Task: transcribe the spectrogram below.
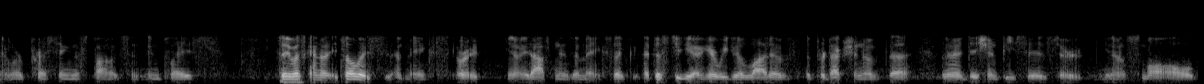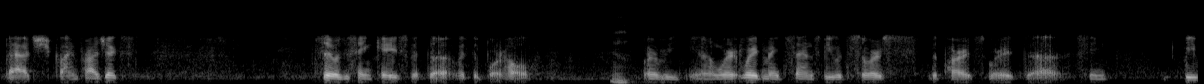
and we're pressing the spouts in, in place. So it was kind of, it's always a mix, or it, you know, it often is a mix. Like at the studio here, we do a lot of the production of the limited edition pieces or, you know, small batch client projects. So it was the same case with the with the porthole, yeah. where we, you know, where where it made sense, we would source the parts where it uh, seemed we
